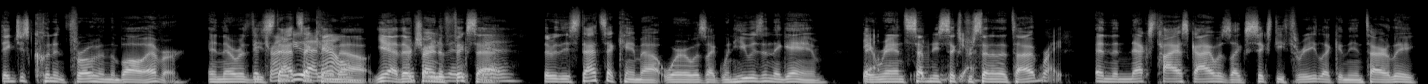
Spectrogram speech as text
they just couldn't throw him the ball ever. And there was They're these stats that, that came out. Yeah, they're trying to fix that. yeah. There were these stats that came out where it was like when he was in the game, they Yeah. ran 76% of the time Right. And the next highest guy was like 63 like in the entire league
